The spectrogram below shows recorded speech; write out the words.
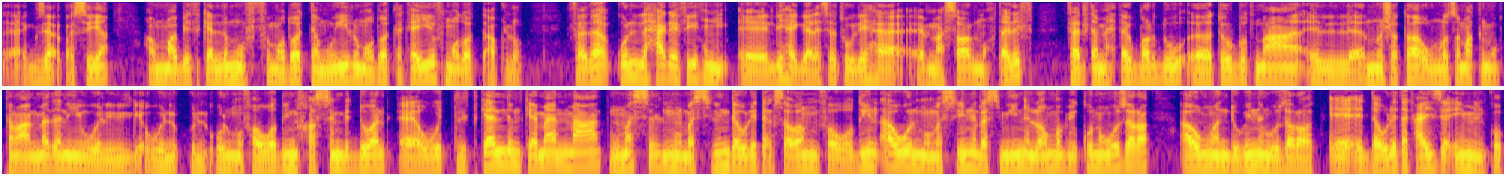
أجزاء رئيسيه هم بيتكلموا في موضوع التمويل وموضوع التكيف وموضوع التأقلم. فده كل حاجة فيهم آه، ليها جلسات وليها مسار مختلف. فأنت محتاج برضو آه، تربط مع ال- النشطاء ومنظمات المجتمع المدني وال- وال- وال- والمفوضين الخاصين بالدول آه، وتتكلم كمان مع ممثل ممثلين دولتك سواء المفوضين أو الممثلين الرسميين اللي هم بيكونوا وزراء أو مندوبين الوزارات. آه، دولتك عايزة إيه من كوب؟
